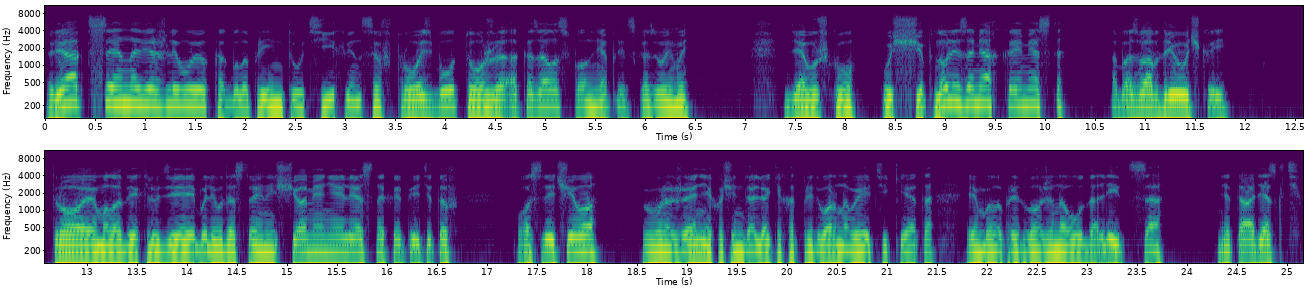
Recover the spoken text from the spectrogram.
Реакция на вежливую, как было принято у тихвинцев, просьбу тоже оказалась вполне предсказуемой. Девушку ущипнули за мягкое место, обозвав дрючкой. Трое молодых людей были удостоены еще менее лестных эпитетов, после чего в выражениях очень далеких от придворного этикета им было предложено удалиться. Не то, дескать,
